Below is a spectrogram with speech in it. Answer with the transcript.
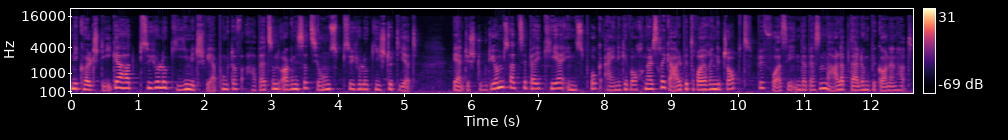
Nicole Steger hat Psychologie mit Schwerpunkt auf Arbeits- und Organisationspsychologie studiert. Während des Studiums hat sie bei IKEA Innsbruck einige Wochen als Regalbetreuerin gejobbt, bevor sie in der Personalabteilung begonnen hat.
